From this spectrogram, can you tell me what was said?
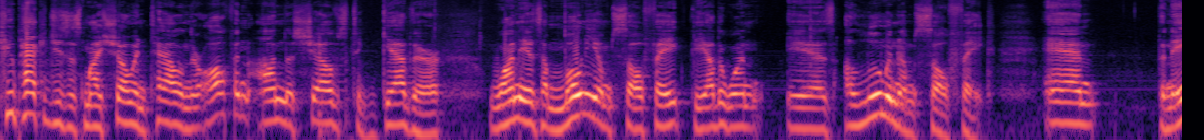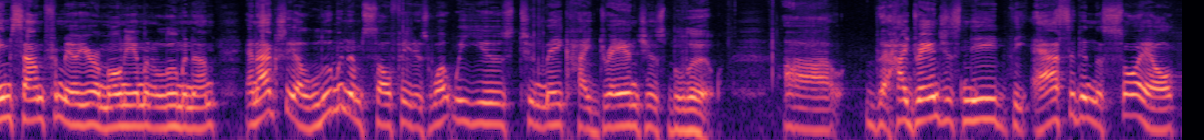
two packages as my show and tell, and they're often on the shelves together. One is ammonium sulfate, the other one is aluminum sulfate. And the names sound familiar, ammonium and aluminum. And actually, aluminum sulfate is what we use to make hydrangeas blue. Uh, the hydrangeas need the acid in the soil,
